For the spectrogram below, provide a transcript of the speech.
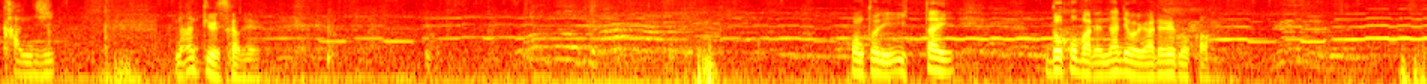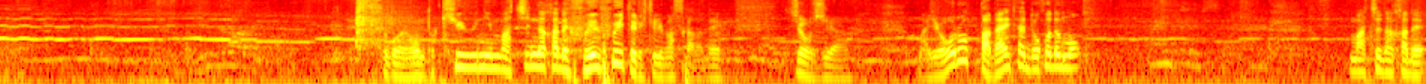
感じ。なんていうんですかね。本当に一体どこまで何をやれるのか。すごい本当急に街中で笛吹いてる人いますからね。ジョージア、まあ、ヨーロッパ大体どこでも。街中で。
